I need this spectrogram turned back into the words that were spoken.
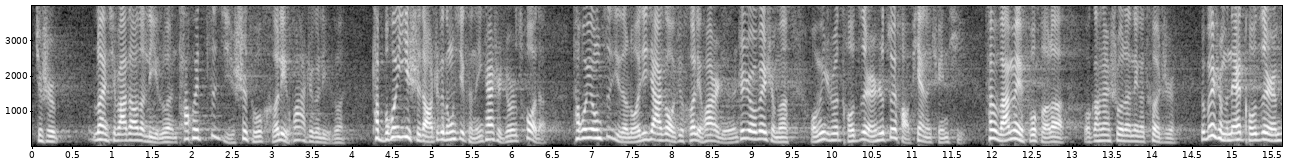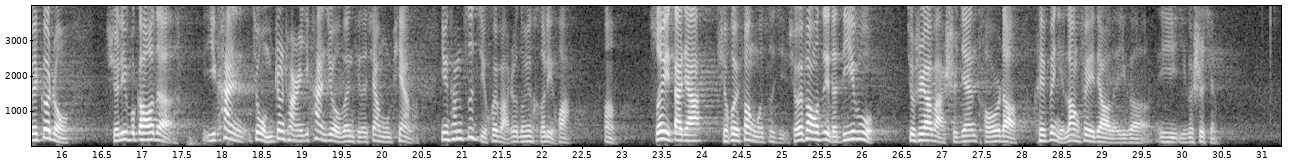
就是乱七八糟的理论，他会自己试图合理化这个理论，他不会意识到这个东西可能一开始就是错的。他会用自己的逻辑架构去合理化这理论，这就是为什么我们一直说投资人是最好骗的群体。他们完美符合了我刚才说的那个特质。就为什么那些投资人被各种学历不高的、一看就我们正常人一看就有问题的项目骗了？因为他们自己会把这个东西合理化。嗯，所以大家学会放过自己，学会放过自己的第一步，就是要把时间投入到可以被你浪费掉的一个一一个事情。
